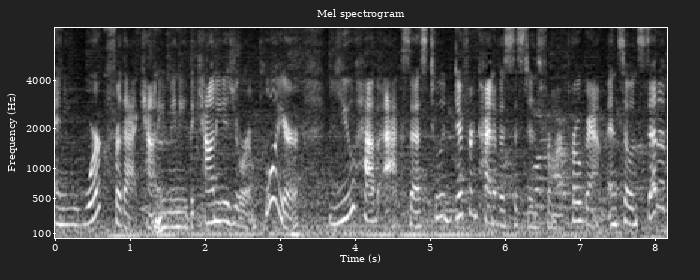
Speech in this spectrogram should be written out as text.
and you work for that county, meaning the county is your employer, you have access to a different kind of assistance from our program. And so instead of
